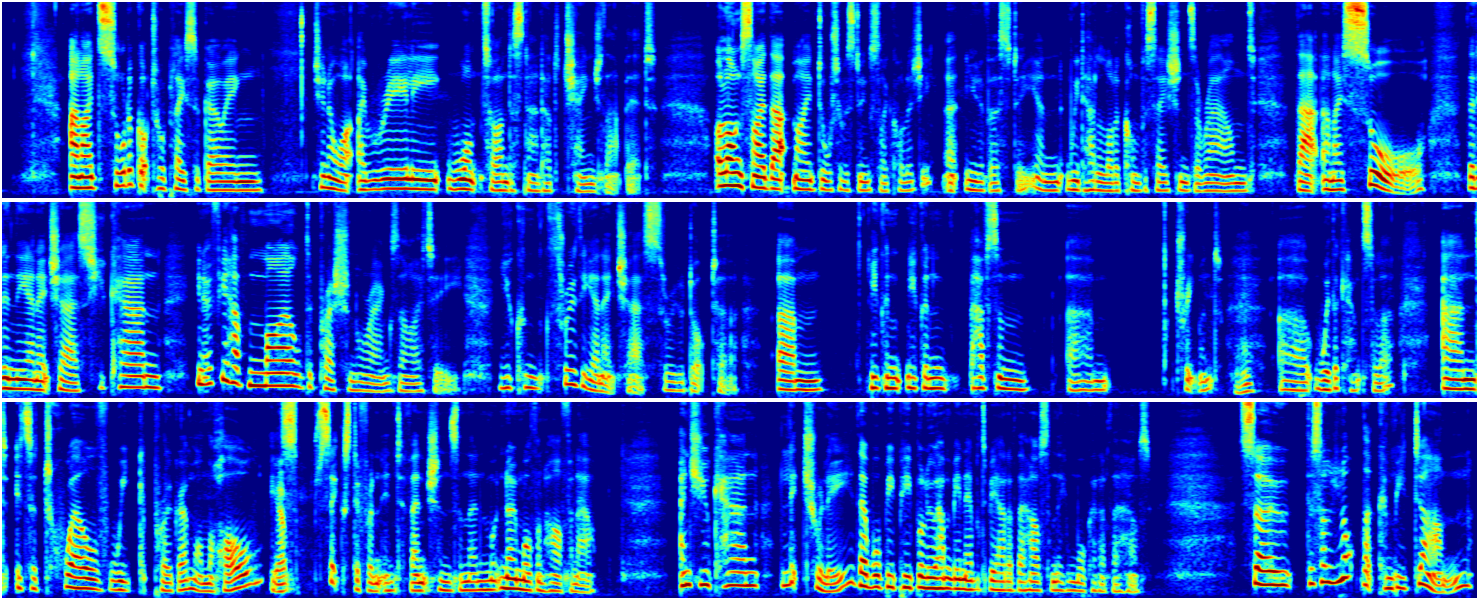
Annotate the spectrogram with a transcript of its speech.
And I'd sort of got to a place of going, do you know what? I really want to understand how to change that bit. Alongside that, my daughter was doing psychology at university, and we'd had a lot of conversations around that. And I saw that in the NHS, you can, you know, if you have mild depression or anxiety, you can, through the NHS, through your doctor, um, you can you can have some um, treatment mm-hmm. uh, with a counsellor, and it's a 12 week program on the whole. It's yep. six different interventions and then no more than half an hour. And you can literally, there will be people who haven't been able to be out of their house and they can walk out of their house. So there's a lot that can be done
